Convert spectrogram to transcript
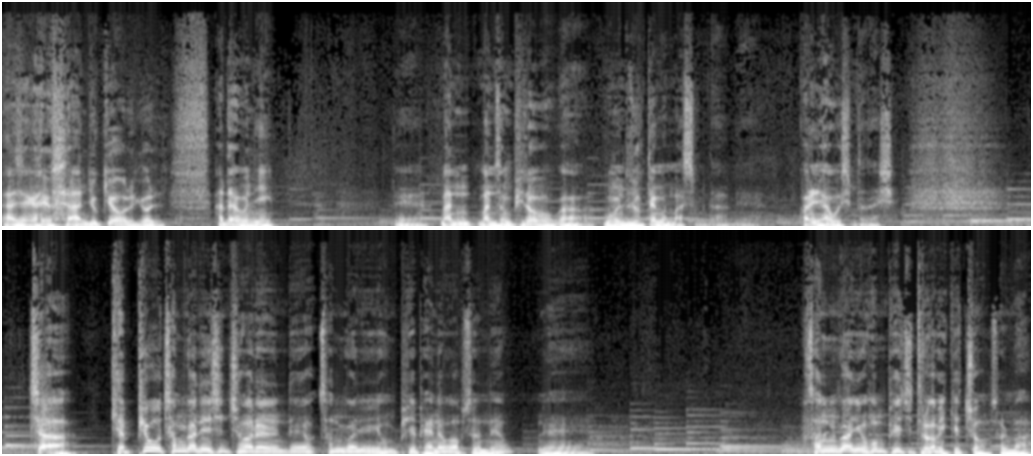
아, 제가 요새 한 6개월 이걸 하다 보니, 예, 만, 만성 피로가 몸에 누적된 건 맞습니다. 예, 관리하고 있습니다, 다시. 자, 개표 참관인 신청하라는데 선관위 홈피에 배너가 없었네요. 네. 선관위 홈페이지 들어가면 있겠죠, 설마.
